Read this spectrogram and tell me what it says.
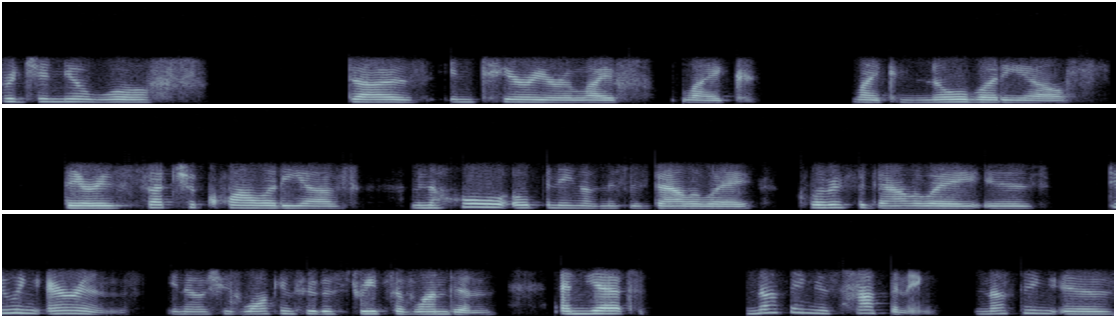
Virginia Woolf does interior life like like nobody else. There is such a quality of I mean the whole opening of Mrs. Dalloway, Clarissa Dalloway is doing errands. You know, she's walking through the streets of London and yet nothing is happening. Nothing is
